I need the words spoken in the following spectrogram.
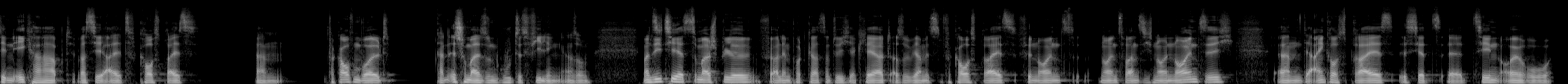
den EK habt, was ihr als Verkaufspreis ähm, verkaufen wollt, dann ist schon mal so ein gutes Feeling. Also man sieht hier jetzt zum Beispiel, für alle im Podcast natürlich erklärt, also wir haben jetzt einen Verkaufspreis für 29,99. Ähm, der Einkaufspreis ist jetzt äh, 10,07 Euro.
